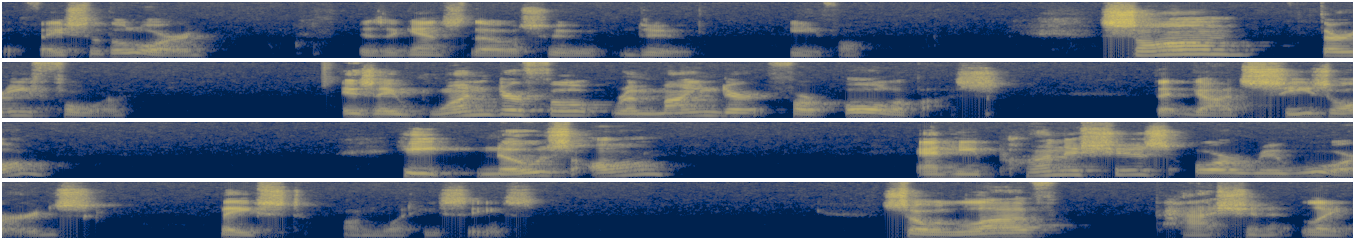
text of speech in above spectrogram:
The face of the Lord is against those who do evil. Psalm 34 is a wonderful reminder for all of us that God sees all, he knows all, and he punishes or rewards based on what he sees. So love passionately,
